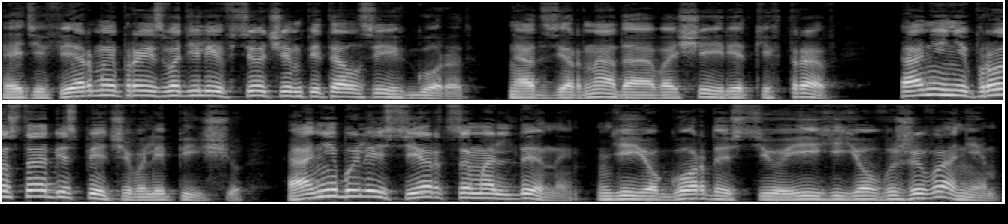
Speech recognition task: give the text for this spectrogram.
Эти фермы производили все, чем питался их город. От зерна до овощей и редких трав. Они не просто обеспечивали пищу. Они были сердцем Альдены, ее гордостью и ее выживанием,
